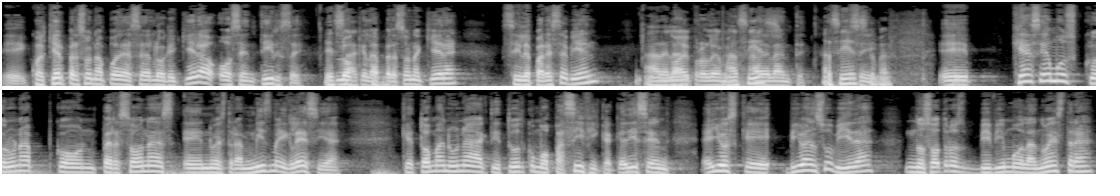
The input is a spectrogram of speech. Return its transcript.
eh, cualquier persona puede hacer lo que quiera o sentirse lo que la persona quiera. Si le parece bien, no hay problema. Así Adelante. Así es. Eh, ¿Qué hacemos con, una, con personas en nuestra misma iglesia que toman una actitud como pacífica, que dicen, ellos que vivan su vida, nosotros vivimos la nuestra,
